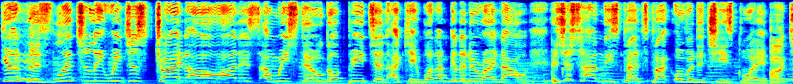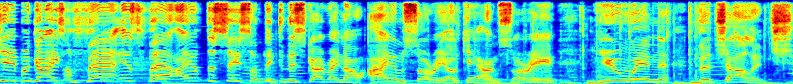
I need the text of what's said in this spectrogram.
goodness. Literally, we just tried our hardest and we still got beaten. Okay, what I'm gonna do right now is just hand these pets back over to Cheese Boy. Okay, but guys, fair is fair. I have to say something to this guy right now. I am sorry, okay? I'm sorry. You win the challenge.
